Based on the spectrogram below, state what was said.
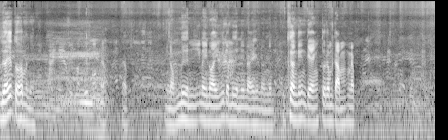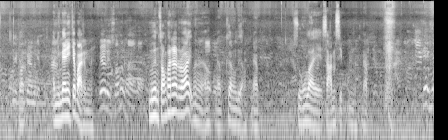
เหลือจักตัวครับมันนี่ครับ หนองมื่นหน่อยๆมีแต่มื่นหน่อยๆหนองเครื่องแดงๆตัวดำๆนะครับ อันนี้แม่นี่เจ้าบาทครับแม่นี่สองพันห้าหมื่นสองพันห้าร้อยนะครับเครื่องเหลืองนะครับ สูงลอยสามสิบนะครับเฮ้ยเฮ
